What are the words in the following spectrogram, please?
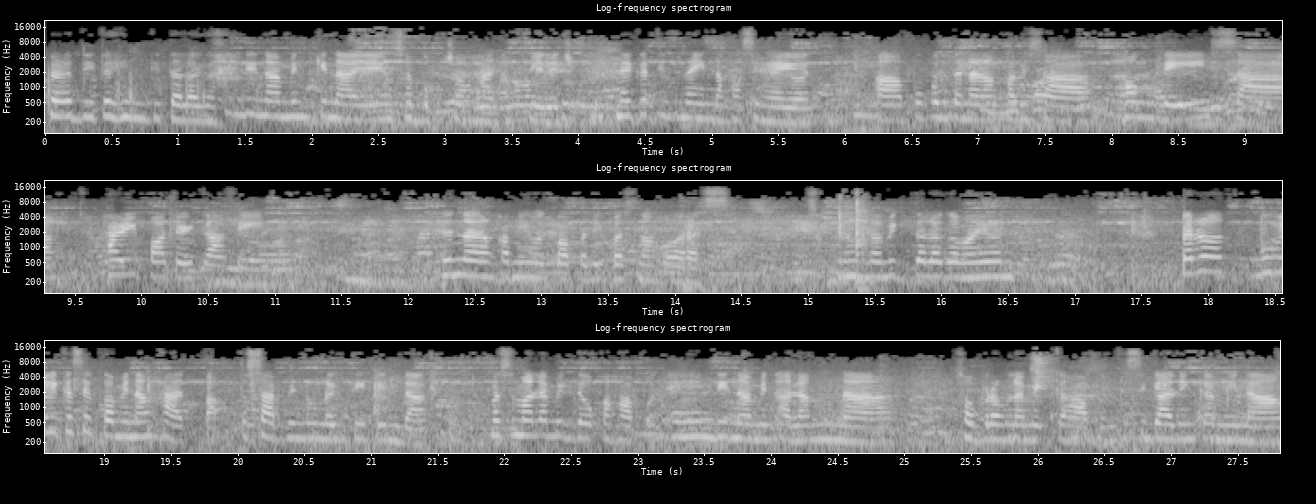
Pero dito hindi talaga. Hindi namin kinaya yung sa Bukchong Hanok Village. Negative 9 na kasi ngayon. Ah, pupunta na lang kami sa Hongdae, sa Harry Potter Cafe. Doon na lang kami magpapalipas ng oras. Sobrang lamig talaga ngayon. Pero bumili kasi kami ng hot pack. Tapos sabi nung nagtitinda, mas malamig daw kahapon. Eh, hindi namin alam na sobrang lamig kahapon. Kasi galing kami ng...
